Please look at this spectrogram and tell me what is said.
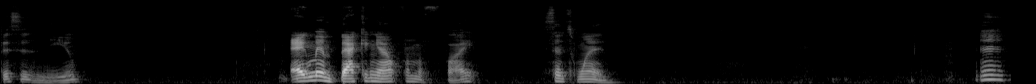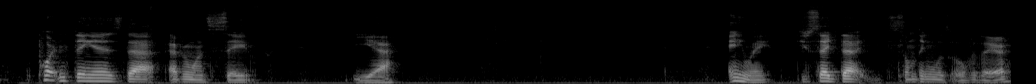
This is new. Eggman backing out from a fight? Since when? Eh, important thing is that everyone's safe. Yeah. Anyway, you said that something was over there?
